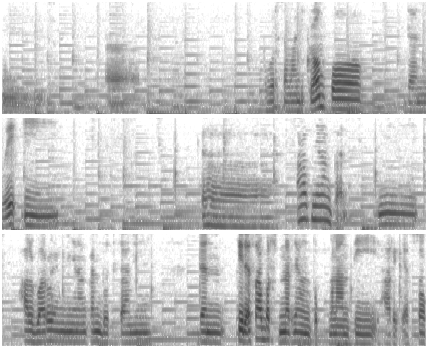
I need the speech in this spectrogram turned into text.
punya uh, kebersamaan di kelompok dan WI uh, eh, sangat menyenangkan. Ini hal baru yang menyenangkan buat kami. Dan tidak sabar sebenarnya untuk menanti hari esok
